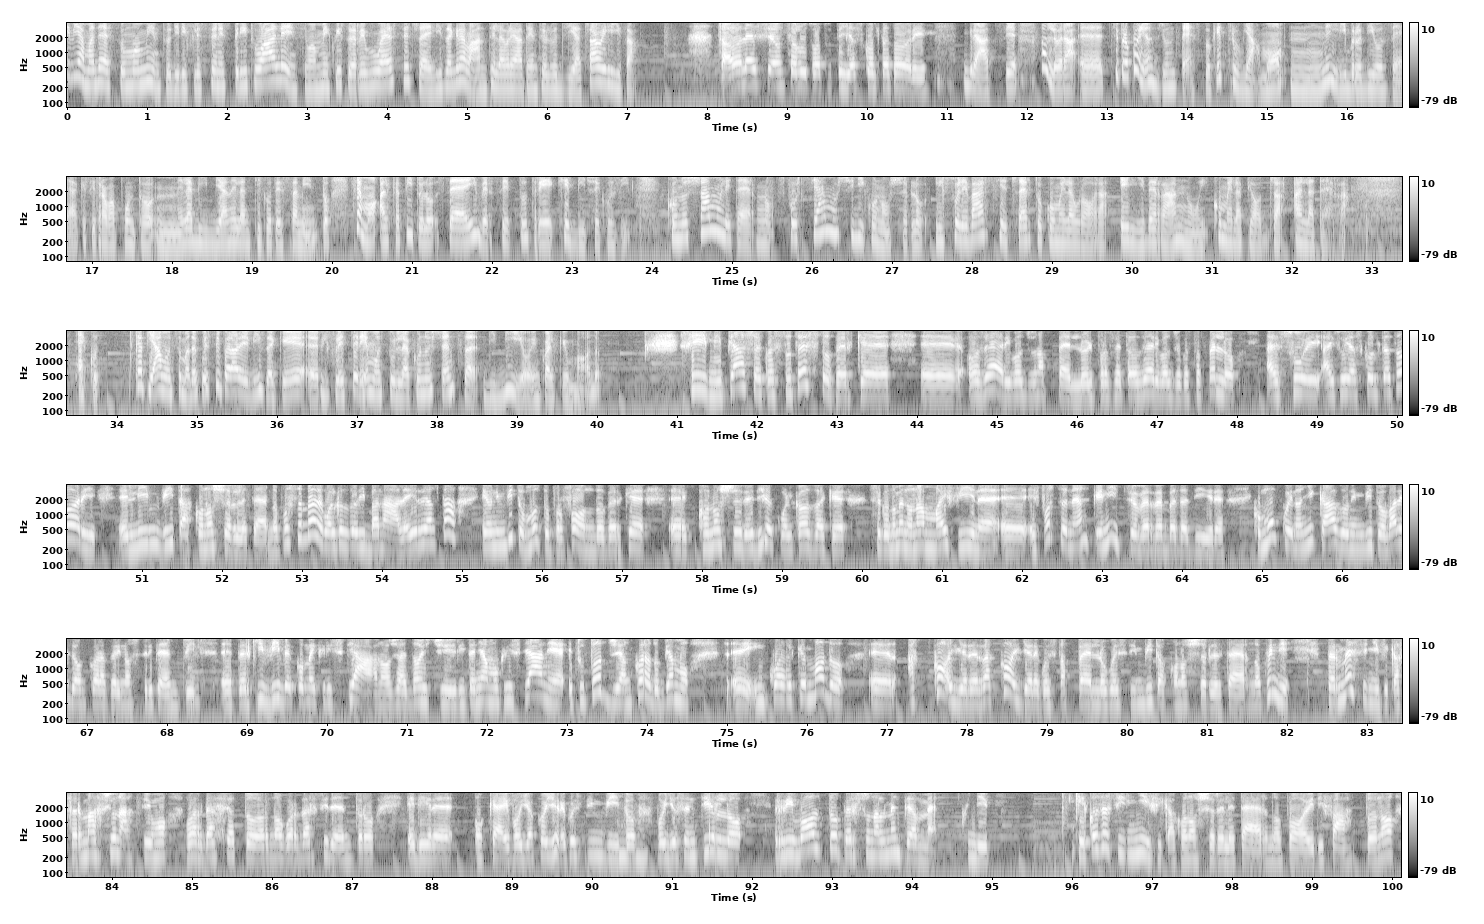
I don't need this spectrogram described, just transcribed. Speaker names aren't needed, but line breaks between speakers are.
viviamo adesso un momento di riflessione spirituale. Insieme a me qui su RWS c'è Elisa Gravante, laureata in teologia. Ciao Elisa.
Ciao Alessia, un saluto a tutti gli ascoltatori.
Grazie. Allora, eh, ci proponi oggi un testo che troviamo mh, mm, nel libro di Osea, che si trova appunto mh, mm, nella Bibbia, nell'Antico Testamento. Siamo al capitolo 6, versetto 3, che dice così. Conosciamo l'Eterno, sforziamoci di conoscerlo. Il suo levarsi è certo come l'aurora, egli verrà a noi come la pioggia alla terra. Ecco, capiamo insomma da queste parole Elisa che eh, rifletteremo sulla conoscenza di Dio in qualche modo.
Sì, mi piace questo testo perché eh, Osea rivolge un appello, il profeta Osea rivolge questo appello ai suoi, ai suoi ascoltatori e li invita a conoscere l'Eterno. Può sembrare qualcosa di banale, in realtà è un invito molto profondo perché eh, conoscere Dio è qualcosa che secondo me non ha mai fine eh, e forse neanche inizio verrebbe da dire. Comunque in ogni caso un invito valido ancora per i nostri tempi, certo. eh, per chi vive come cristiano, cioè noi ci riteniamo cristiani e, e tutt'oggi ancora dobbiamo eh, in qualche modo eh, accogliere, raccogliere questo appello, questo invito a conoscere l'Eterno. Quindi per me significa fermarsi un attimo, guardarsi attorno, guardarsi dentro e dire ok, voglio accogliere questo invito, mm-hmm. voglio sentirlo rivolto personalmente a me. Quindi che cosa significa conoscere l'Eterno poi di fatto? No?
